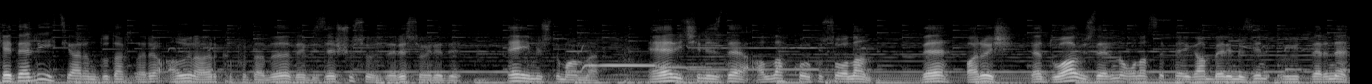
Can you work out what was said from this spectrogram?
Kederli ihtiyarın dudakları ağır ağır kıpırdadı ve bize şu sözleri söyledi. Ey Müslümanlar! Eğer içinizde Allah korkusu olan ve barış ve dua üzerine olası peygamberimizin öğütlerine,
